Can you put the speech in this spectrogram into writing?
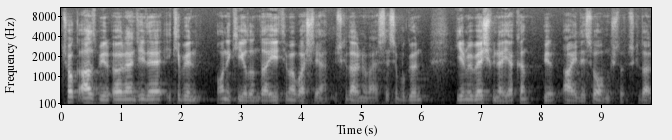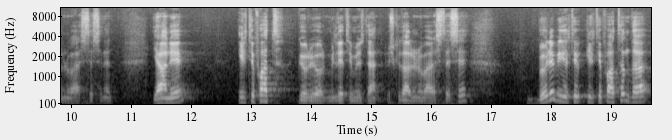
çok az bir öğrenciyle 2012 yılında eğitime başlayan Üsküdar Üniversitesi bugün 25 bine yakın bir ailesi olmuştur Üsküdar Üniversitesi'nin. Yani iltifat görüyor milletimizden Üsküdar Üniversitesi. Böyle bir iltifatın da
